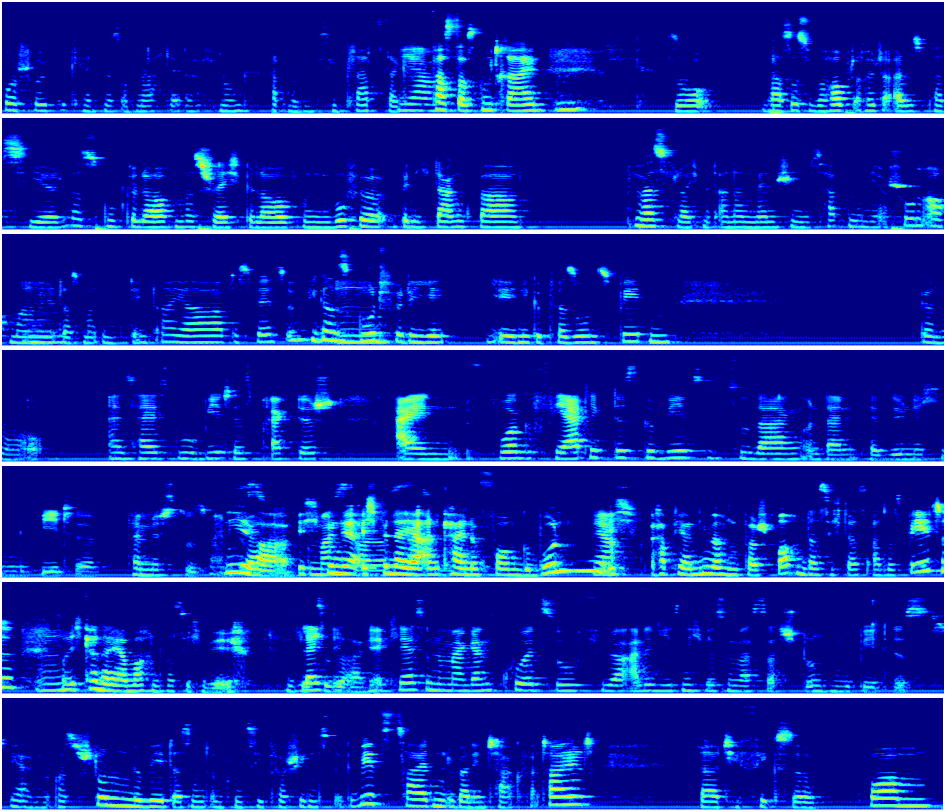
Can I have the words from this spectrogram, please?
vor Schuldbekenntnis und nach der Öffnung hat man so ein bisschen Platz, da Ja. passt das gut rein. Mhm. So, was ist überhaupt heute alles passiert? Was ist gut gelaufen, was ist schlecht gelaufen? Wofür bin ich dankbar? was vielleicht mit anderen Menschen, das hat man ja schon auch mal, Mhm. dass man irgendwie denkt, ah ja, das wäre jetzt irgendwie ganz Mhm. gut für diejenige Person zu beten. Genau. Das heißt, du betest praktisch ein vorgefertigtes Gebet sozusagen und deine persönlichen Gebete vermischst du so ein Ja, bisschen. ich Du bin ja, da ich bin da ja an keine. Form gebunden. Ja. Ich habe ja niemandem versprochen, dass ich das alles bete. Mhm. So, ich kann da ja machen, was ich will, Vielleicht sozusagen. erklärst du nur mal ganz kurz so für alle, die es nicht wissen, was das Stundengebet ist. Ja, genau. Also Stundengebet, das sind im Prinzip verschiedenste Gebetszeiten über den Tag verteilt. Relativ fixe Formen.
